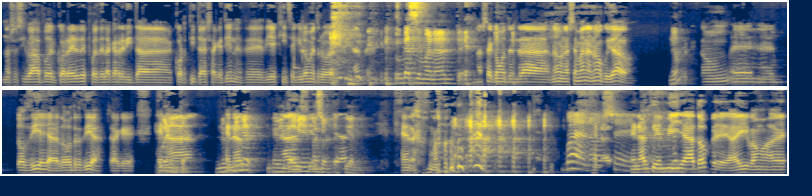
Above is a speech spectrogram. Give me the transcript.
No sé si vas a poder correr después de la carrerita cortita esa que tienes, de 10, 15 kilómetros. al final. Una semana antes, No sé cómo tendrá. No, una semana no, cuidado. ¿no? Son eh, dos días, dos o tres días. O sea que Bueno, Genal, no, no Genal- me, me vendrá Genal bien piernas. Bueno, sí. Genal 100 millas a tope, ahí vamos a ver.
